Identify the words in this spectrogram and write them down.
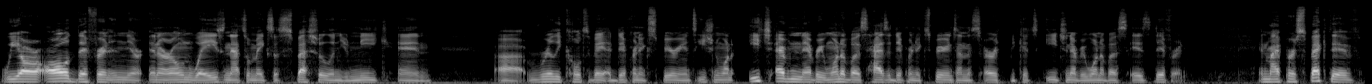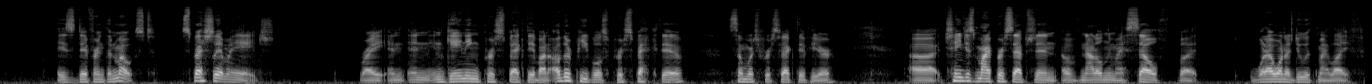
We are all different in our, in our own ways and that's what makes us special and unique and uh, really cultivate a different experience. Each and one, each and every one of us has a different experience on this earth because each and every one of us is different. And my perspective is different than most, especially at my age, right? And and, and gaining perspective on other people's perspective, so much perspective here, uh, changes my perception of not only myself but what I want to do with my life,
